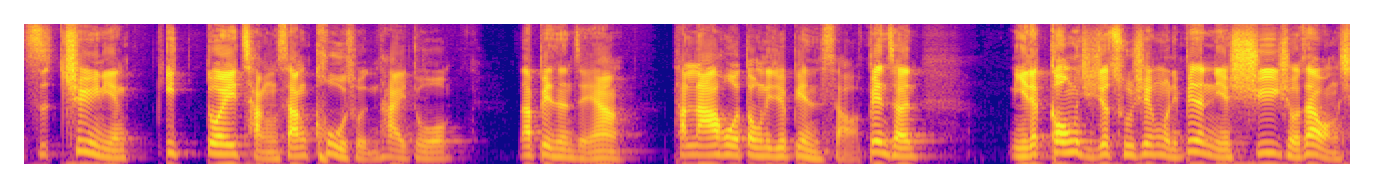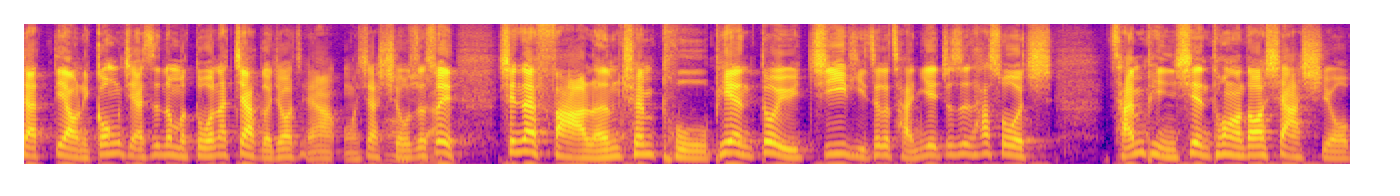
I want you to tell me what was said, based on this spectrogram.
是去年一堆厂商库存太多，那变成怎样？它拉货动力就变少，变成你的供给就出现问题，变成你的需求在往下掉，你供给还是那么多，那价格就要怎样往下修正。所以现在法人圈普遍对于机体这个产业，就是他所有。产品线通常都要下修，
